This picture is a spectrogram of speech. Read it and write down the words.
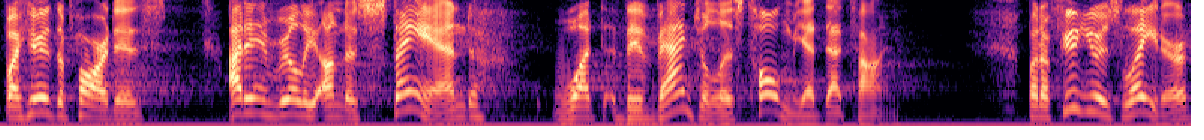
But here's the part is, I didn't really understand what the evangelist told me at that time. But a few years later,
